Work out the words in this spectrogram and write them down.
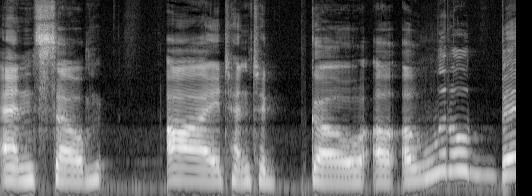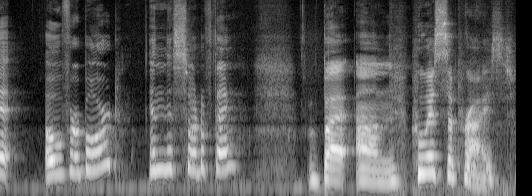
And so I tend to go a, a little bit overboard in this sort of thing. But, um, Who is surprised?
